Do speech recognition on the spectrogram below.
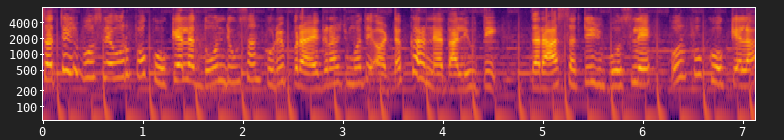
सतीश भोसले उर्फ खोक्याला दोन दिवसांपूर्वी प्रयागराजमध्ये अटक करण्यात आली होती. तर आज सतीश भोसले उर्फ खोक्याला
